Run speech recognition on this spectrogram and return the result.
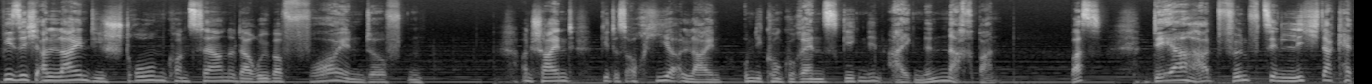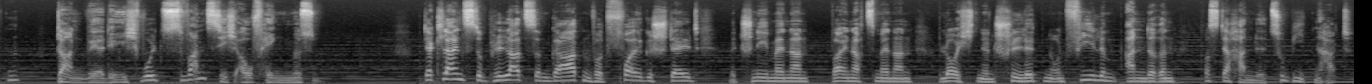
Wie sich allein die Stromkonzerne darüber freuen dürften. Anscheinend geht es auch hier allein um die Konkurrenz gegen den eigenen Nachbarn. Was? Der hat 15 Lichterketten? Dann werde ich wohl 20 aufhängen müssen. Der kleinste Platz im Garten wird vollgestellt mit Schneemännern, Weihnachtsmännern, leuchtenden Schlitten und vielem anderen, was der Handel zu bieten hat.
